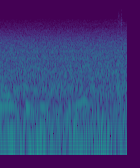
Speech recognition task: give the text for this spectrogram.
すげえ。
